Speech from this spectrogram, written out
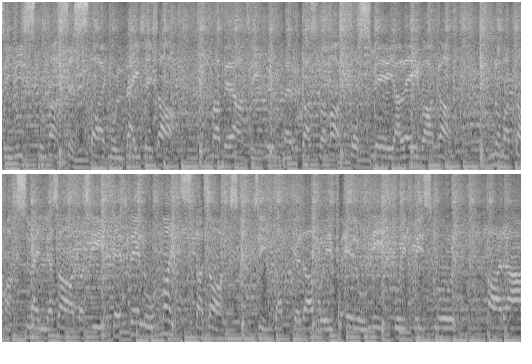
siin istuma, sest aeg mul täis ei saa. ma pean siin ümber kasvama koos vee ja leivaga. no ma tahaks välja saada siit, et elu maitsta saaks. siin katkeda võib elu nii, kuid mis mul para.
